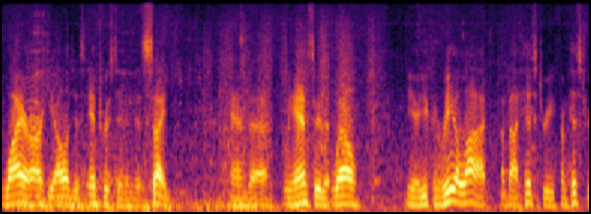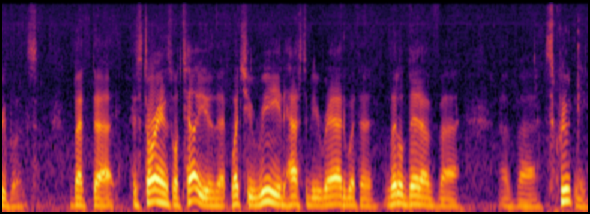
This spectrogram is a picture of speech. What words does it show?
why are archaeologists interested in this site? And uh, we answer that, well, you know, you can read a lot about history from history books, but uh, historians will tell you that what you read has to be read with a little bit of, uh, of uh, scrutiny,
